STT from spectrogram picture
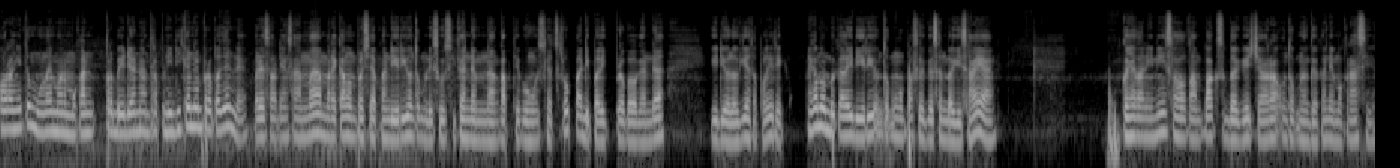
orang itu mulai menemukan perbedaan antara pendidikan dan propaganda. Pada saat yang sama, mereka mempersiapkan diri untuk mendiskusikan dan menangkap tipu muslihat serupa di balik propaganda, ideologi atau politik. Mereka membekali diri untuk mengupas gagasan bagi saya Kenyataan ini selalu tampak sebagai cara untuk menegakkan demokrasi,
